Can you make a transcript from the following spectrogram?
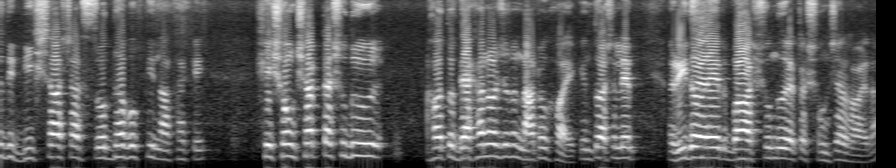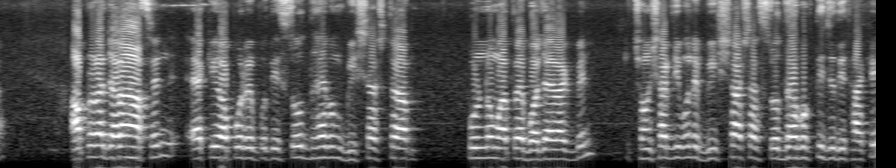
যদি বিশ্বাস আর শ্রদ্ধা ভক্তি না থাকে, সেই সংসারটা শুধু হয়তো দেখানোর জন্য নাটক হয়, কিন্তু আসলে হৃদয়ের বা সুন্দর একটা সংসার হয় না। আপনারা যারা আছেন, একে অপরের প্রতি শ্রদ্ধা এবং বিশ্বাসটা পূর্ণ মাত্রায় বজায় রাখবেন। সংসার জীবনে বিশ্বাস আর শ্রদ্ধা ভক্তি যদি থাকে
